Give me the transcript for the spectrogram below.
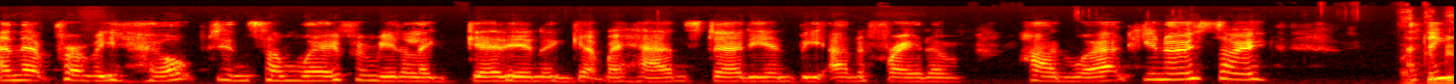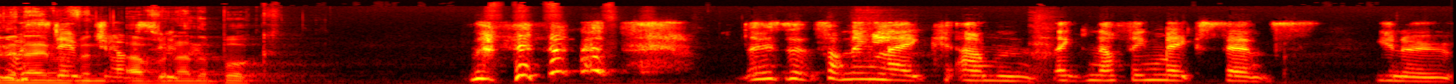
And that probably helped in some way for me to like get in and get my hands dirty and be unafraid of hard work, you know? So that I think be the name Steve of, an, of another book. Is it something like, um, like nothing makes sense, you know,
